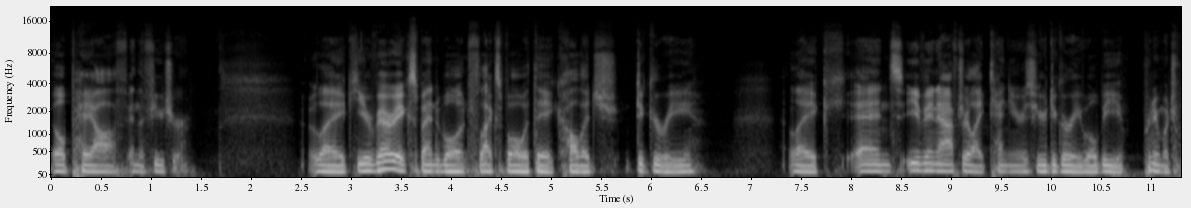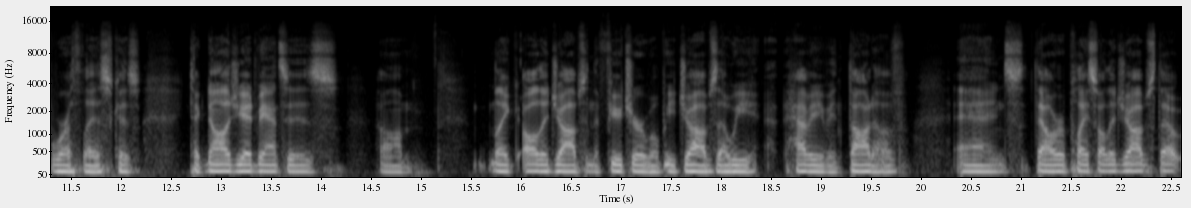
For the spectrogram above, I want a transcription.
it'll pay off in the future. Like you're very expendable and flexible with a college degree. Like and even after like 10 years your degree will be pretty much worthless cuz technology advances um like all the jobs in the future will be jobs that we haven't even thought of and they'll replace all the jobs that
